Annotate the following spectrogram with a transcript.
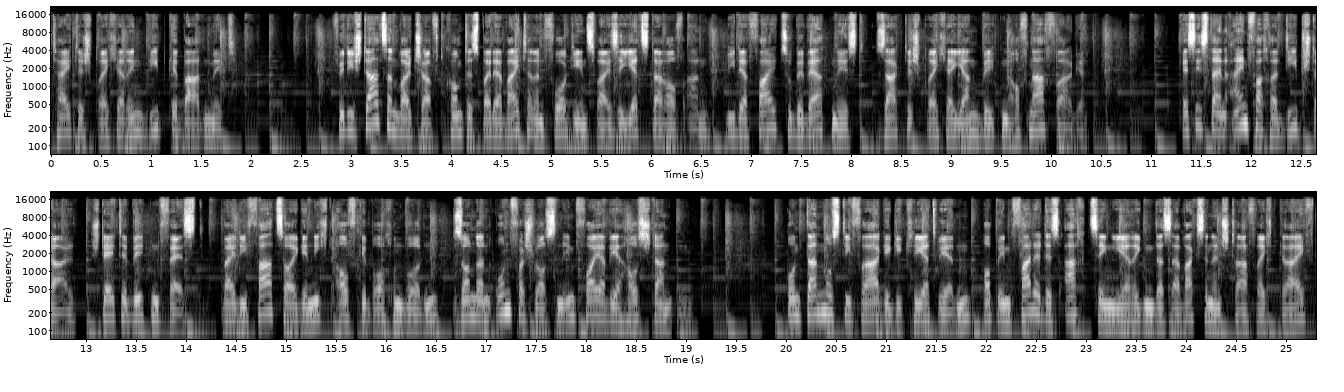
teilte Sprecherin Wiebke Baden mit. Für die Staatsanwaltschaft kommt es bei der weiteren Vorgehensweise jetzt darauf an, wie der Fall zu bewerten ist, sagte Sprecher Jan Wilken auf Nachfrage. Es ist ein einfacher Diebstahl, stellte Wilken fest, weil die Fahrzeuge nicht aufgebrochen wurden, sondern unverschlossen im Feuerwehrhaus standen. Und dann muss die Frage geklärt werden, ob im Falle des 18-Jährigen das Erwachsenenstrafrecht greift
